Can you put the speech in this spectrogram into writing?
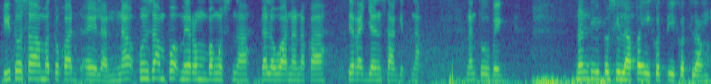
dito sa Matukad Island na kung saan po mayroong bangus na dalawa na nakatira dyan sa gitna ng tubig. Nandito sila paikot-ikot lang.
